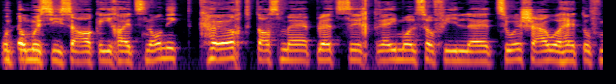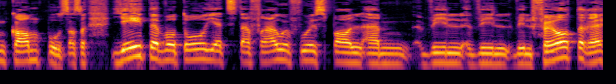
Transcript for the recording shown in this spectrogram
Und da muss ich sagen, ich habe jetzt noch nicht gehört, dass man plötzlich dreimal so viele äh, Zuschauer hat auf dem Campus. Also jeder, der da jetzt der Frauenfuß Fußball ähm, will, will, will fördern,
